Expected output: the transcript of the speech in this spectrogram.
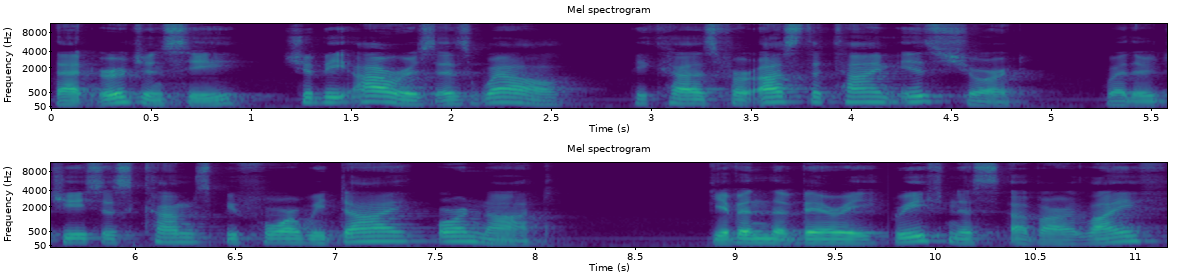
That urgency should be ours as well, because for us the time is short, whether Jesus comes before we die or not. Given the very briefness of our life,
